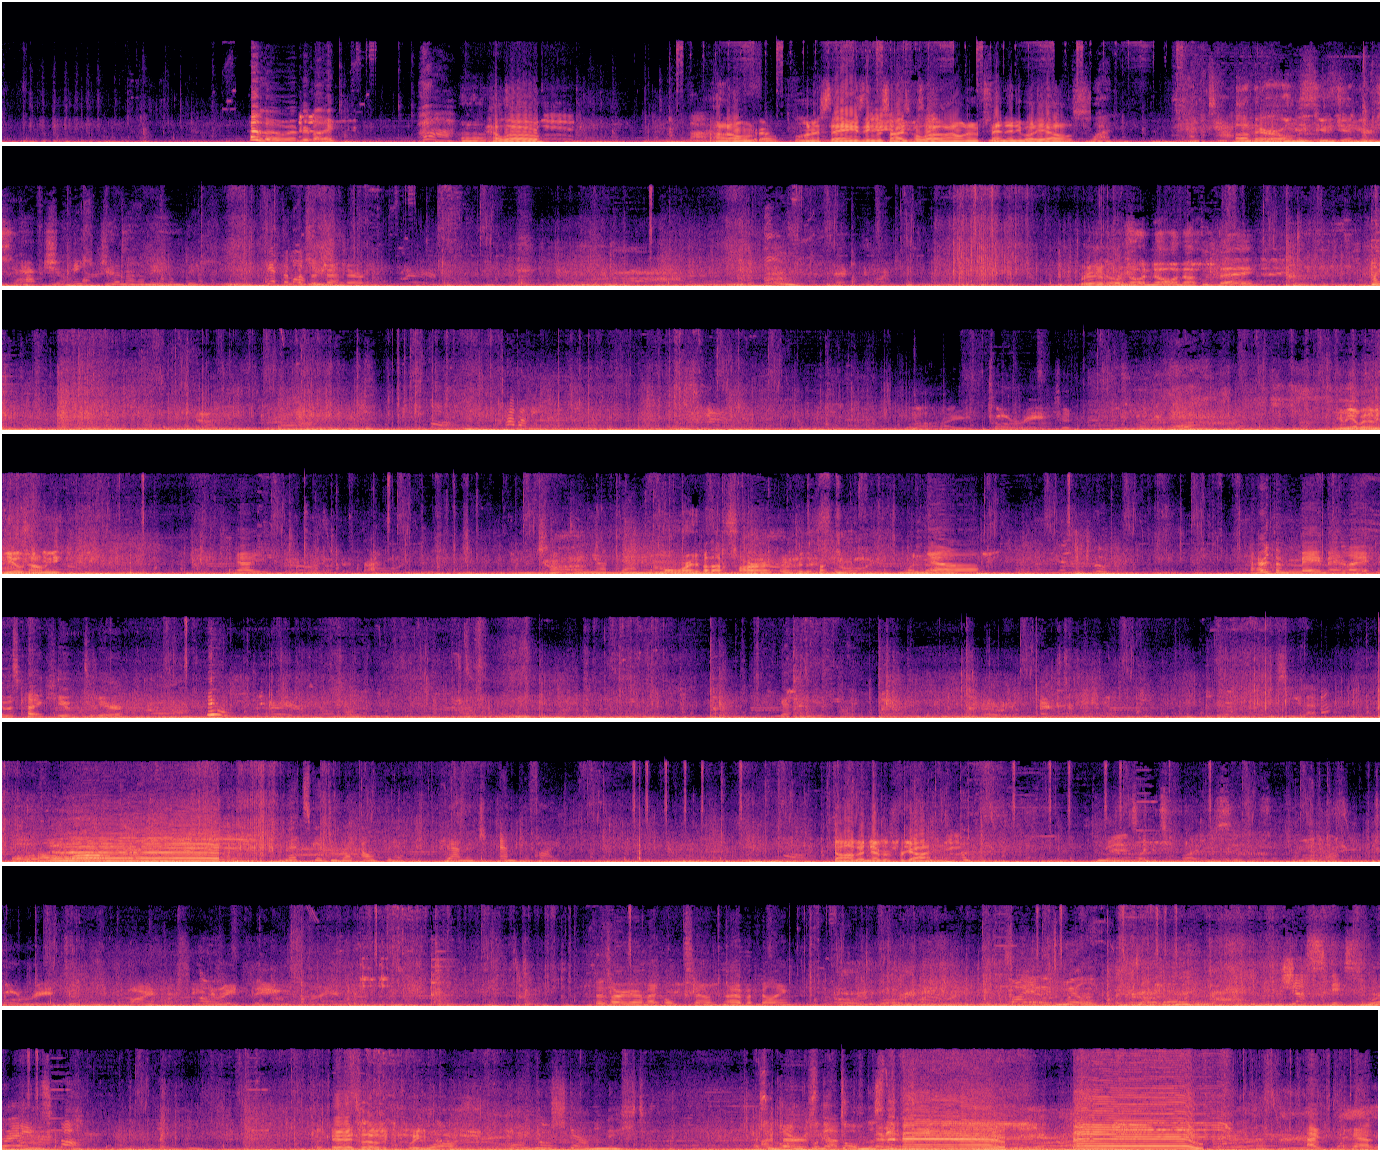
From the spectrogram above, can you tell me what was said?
Hello, everybody. Uh, Hello. I don't want to say anything besides hello. I don't want to offend anybody else. Uh, there are only two genders. Capture Ich objective kümmere mich dich. Get them off What's a gender? Rip. No, no, no, not today. Cover me. Hit me up with them heels, homie. Yeah, you. Bruh. Enchanting your damage. I'm more worried about that fire going through the fucking window. Yeah. I heard the Mei melee. It was kind of cute to hear. Get here. Oh no! Let's get you back out there. Damage amplified. Dawn, but never forgotten. Man, it's like it's five and six or something. Those are your my ult soon. I have a feeling. Fire at will. Justice reigns. Okay, so that was a complete wash. Helden sterben nicht. That's what there's not. There. I can't.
